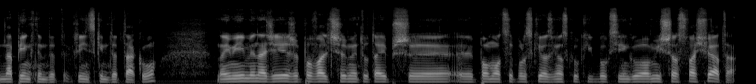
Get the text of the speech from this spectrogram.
na pięknym kryńskim deptaku. No i miejmy nadzieję, że powalczymy tutaj przy pomocy Polskiego Związku Kickboxingu o Mistrzostwa Świata.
